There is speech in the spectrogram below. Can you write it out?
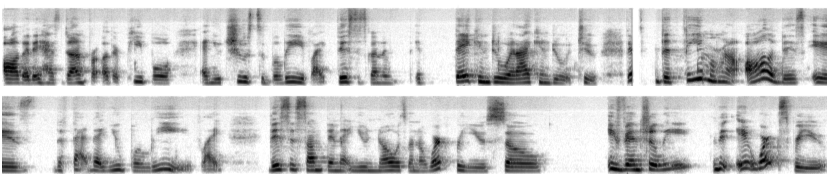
all that it has done for other people and you choose to believe like this is going to if they can do it, I can do it too. The theme around all of this is the fact that you believe like this is something that you know is going to work for you. So eventually it works for you.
